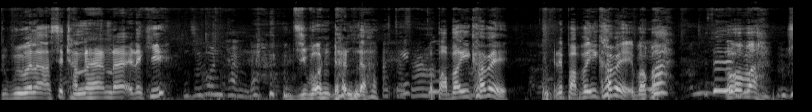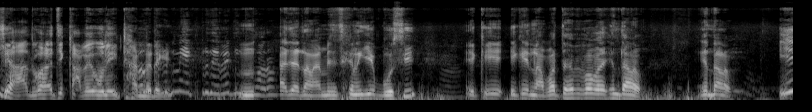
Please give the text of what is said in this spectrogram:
দুপুরবেলা আসছে ঠান্ডা ঠান্ডা এটা কি? জীবন ঠান্ডা। জীবন ঠান্ডা। তো পাপা কি খাবে? এটা পাপা কি খাবে বাবা? ও বাবা সে হাত বাড়াচ্ছে খাবে ঠান্ডাটাকে। একটু দেবে উম, আচ্ছা দাঁড়া আমি সেখানে গিয়ে বসি। একে একে নামাতে হবে বাবা এখানে দাঁড়াও। এখানে দাঁড়াও। ই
